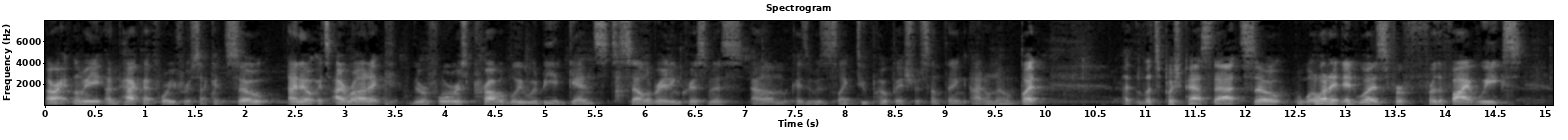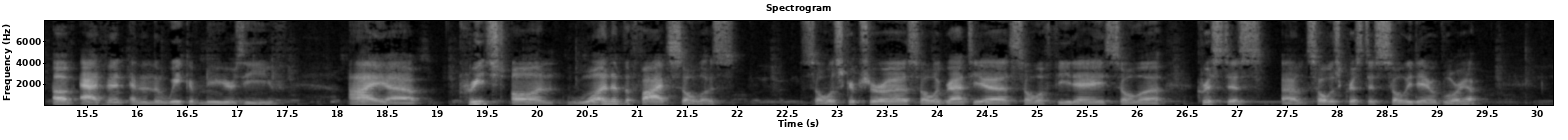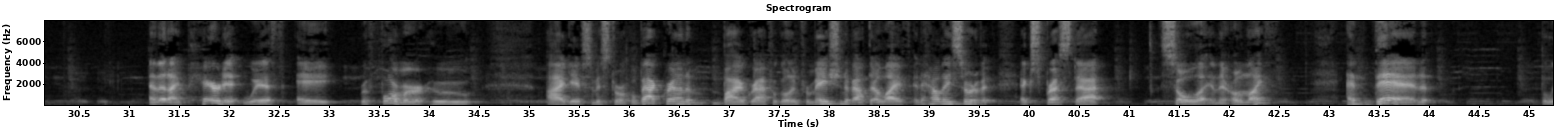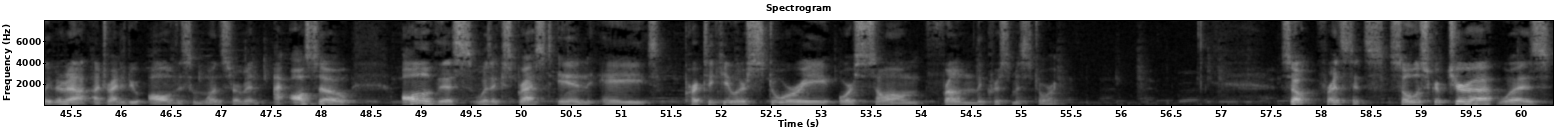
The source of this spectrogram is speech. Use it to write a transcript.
All right, let me unpack that for you for a second. So I know it's ironic. The reformers probably would be against celebrating Christmas um, because it was like too popish or something. I don't know, but uh, let's push past that. So what, what I did was for for the five weeks of Advent and then the week of New Year's Eve, I uh, preached on one of the five solas sola scriptura, sola gratia, sola fide, sola Christus, um, solus Christus, soli Deo Gloria. And then I paired it with a reformer who I gave some historical background and biographical information about their life and how they sort of expressed that sola in their own life. And then, believe it or not, I tried to do all of this in one sermon. I also, all of this was expressed in a particular story or song from the Christmas story. So, for instance, Sola Scriptura was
